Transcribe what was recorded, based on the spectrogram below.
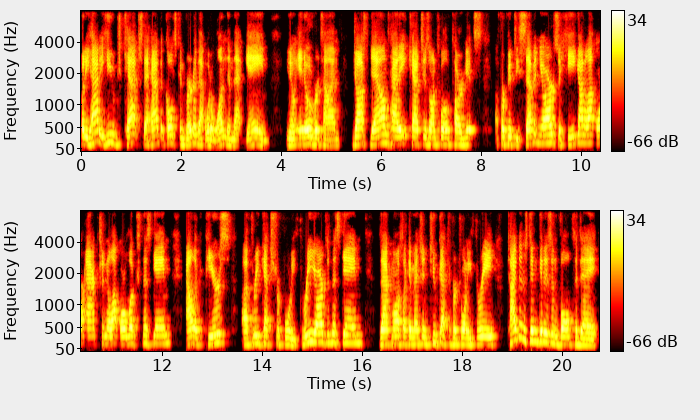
But he had a huge catch that had the Colts converted that would have won them that game, you know, in overtime. Josh Downs had eight catches on 12 targets for 57 yards. So he got a lot more action, a lot more looks in this game. Alec Pierce, uh, three catches for 43 yards in this game. Zack Moss, like I mentioned, two catches for 23. Tight ends didn't get as involved today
